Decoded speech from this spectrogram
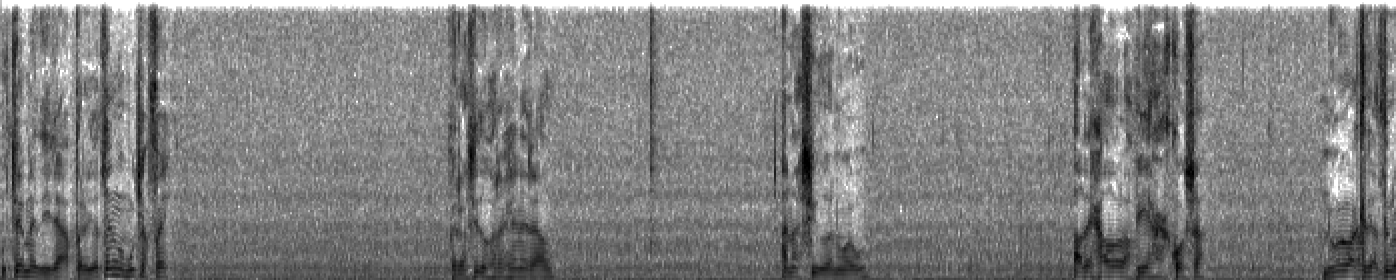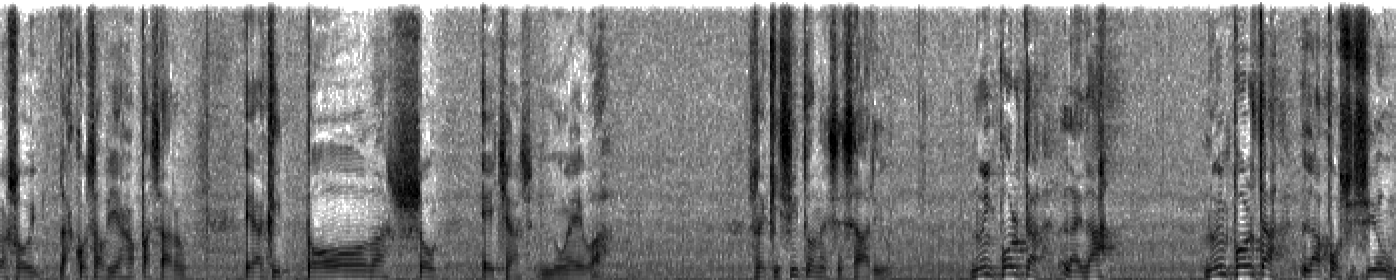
Usted me dirá, pero yo tengo mucha fe. Pero ha sido regenerado. Ha nacido de nuevo. Ha dejado las viejas cosas. Nueva criatura soy. Las cosas viejas pasaron. He aquí todas son hechas nuevas. Requisito necesario. No importa la edad. No importa la posición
